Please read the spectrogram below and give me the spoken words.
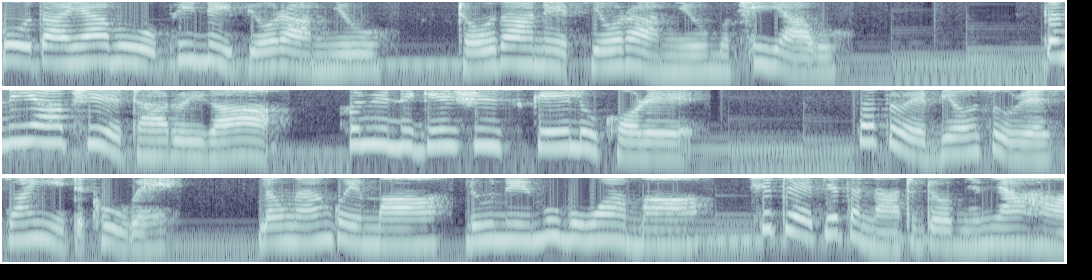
ကိုယ်သာရဖို့ဖိနှိပ်ပြောတာမျိုးဒေါသနဲ့ပြောတာမျိုးမဖြစ်ရဘူးတနည်းအားဖြင့်ဒါတွေက communication skill လို့ခေါ်တဲ့ဆက်သွယ်ပြောဆိုတဲ့စွမ်းရည်တစ်ခုပဲ လုပ်ငန်းခွင်မှာလူနေမှုဘဝမှာဖြစ်တဲ့ပြဿနာတော်တော်များများဟာ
